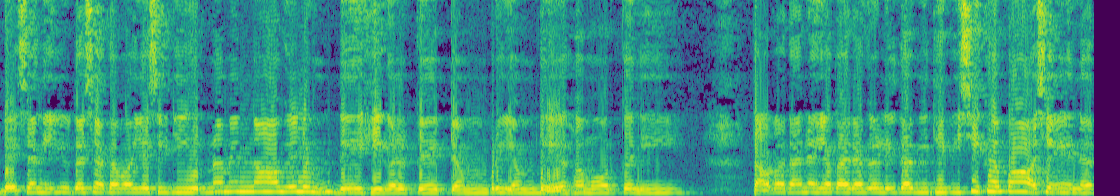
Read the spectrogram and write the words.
ദശനിയുത ശതവയസി ജീർണമെന്നാകിലും ദേഹികൾക്കേറ്റം പ്രിയം ദേഹമോർക്ക നീ. തവതനയ കരകളിത വിധി വിശിഖപാശേന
